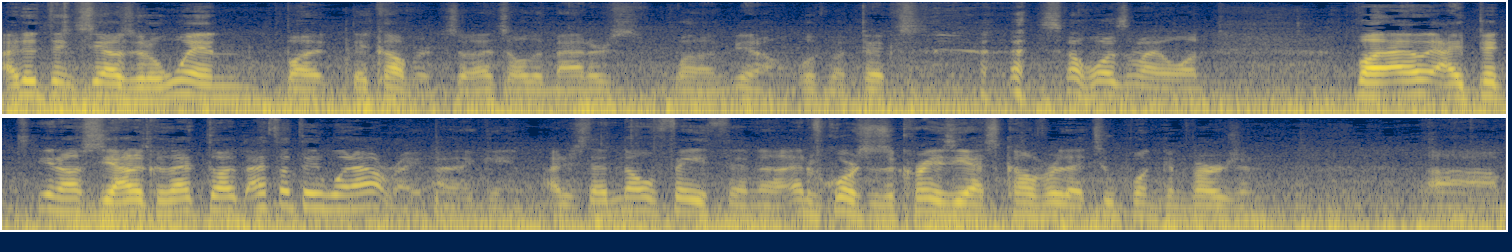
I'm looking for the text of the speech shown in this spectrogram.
I did think Seattle was going to win, but they covered, so that's all that matters. Well, you know, with my picks, so it wasn't my one. But I, I picked, you know, Seattle because I thought I thought they went outright on that game. I just had no faith in, uh, and of course, it was a crazy ass cover that two point conversion. Um,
